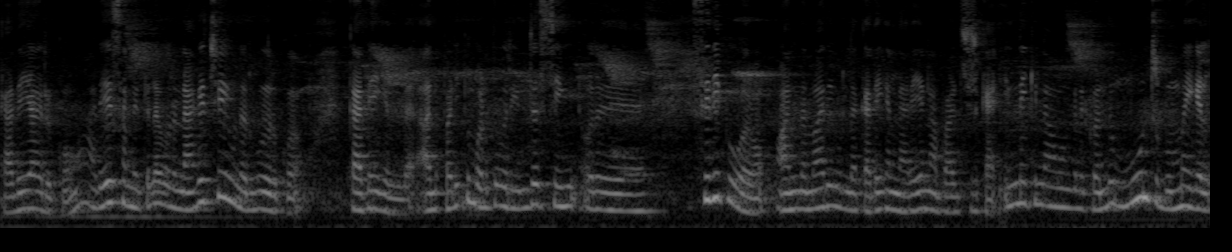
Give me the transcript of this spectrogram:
கதையாக இருக்கும். அதே சமயத்தில் ஒரு நகைச்சுவை உணர்வும் இருக்கும் கதைகளில். அது படிக்கும் பொழுது ஒரு இன்ட்ரெஸ்டிங் ஒரு சிரிப்பு வரும். அந்த மாதிரி உள்ள கதைகள் நிறைய நான் படிச்சிருக்கேன். இன்றைக்கி நான் உங்களுக்கு வந்து மூன்று பொம்மைகள்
